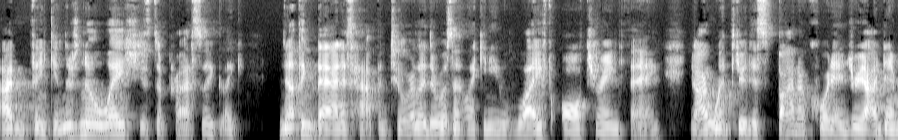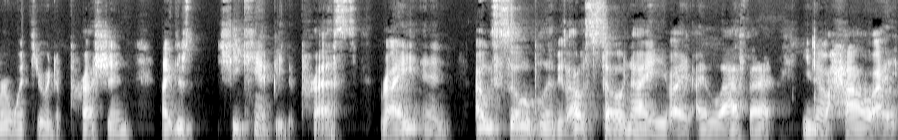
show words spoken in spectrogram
i'm thinking there's no way she's depressed. Like like nothing bad has happened to her. Like there wasn't like any life altering thing. You know, I went through this spinal cord injury. I never went through a depression. Like there's she can't be depressed, right? And I was so oblivious. I was so naive. I, I laugh at, you know, how I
